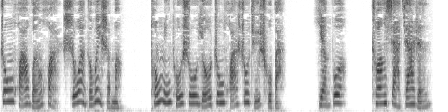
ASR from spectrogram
中华文化十万个为什么》，同名图书由中华书局出版，演播：窗下佳人。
